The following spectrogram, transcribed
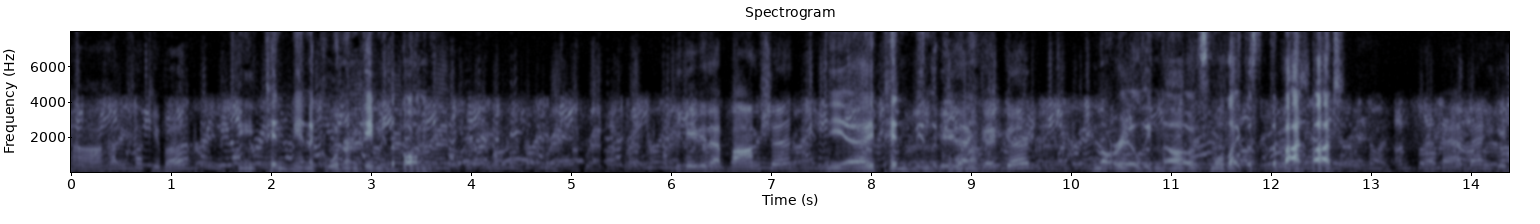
Uh, how do you fuck you, bud? He pinned me in a corner and gave me the bomb. He gave you that bomb shit? Yeah, he pinned me in the He gave that corner. good good? Not really, no. It's more like the, the bad bad. That bad bad? He gave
